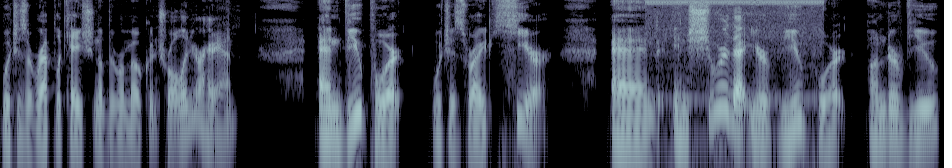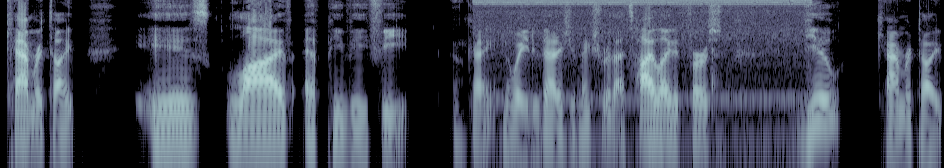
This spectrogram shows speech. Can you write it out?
which is a replication of the remote control in your hand, and viewport, which is right here and ensure that your viewport under view camera type is live FPV feed. Okay, and the way you do that is you make sure that's highlighted first. View, camera type,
